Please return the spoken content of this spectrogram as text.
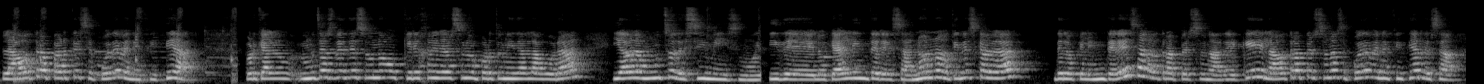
la otra parte se puede beneficiar. Porque muchas veces uno quiere generarse una oportunidad laboral y habla mucho de sí mismo y de lo que a él le interesa. No, no, tienes que hablar de lo que le interesa a la otra persona, de que la otra persona se puede beneficiar de esa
